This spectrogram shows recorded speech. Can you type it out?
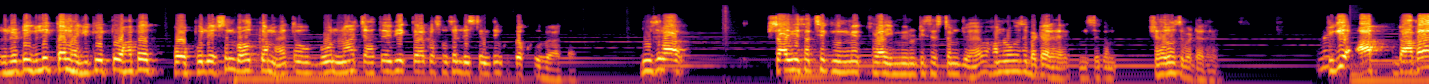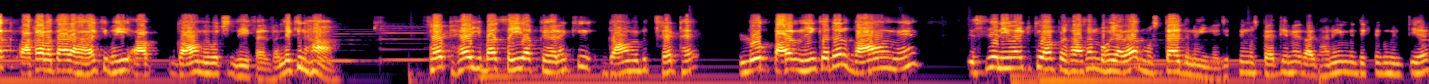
रिलेटिवली कम है क्योंकि तो वहाँ पे पॉपुलेशन बहुत कम है तो वो ना चाहते हुए भी एक तरह का सोशल डिस्टेंसिंग रख हुआ था दूसरा शायद ये सच है कि उनमें थोड़ा इम्यूनिटी सिस्टम जो है हम लोगों से बेटर है कम से कम शहरों से बेटर है। क्योंकि आप आंकड़ा आंकड़ा बता रहा है कि भाई आप गाँव में वो चीज़ नहीं फैल रहा। लेकिन हाँ थ्रेट है ये बात सही आप कह रहे हैं कि गाँव में भी थ्रेट है। लोग पालन नहीं कर रहे और गाँव में इसलिए नहीं हो रहा क्योंकि वहाँ प्रशासन बहुत ज़्यादा मुस्तैद नहीं है। जितनी मुस्तैदी हमें राजधानी में देखने को मिलती है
